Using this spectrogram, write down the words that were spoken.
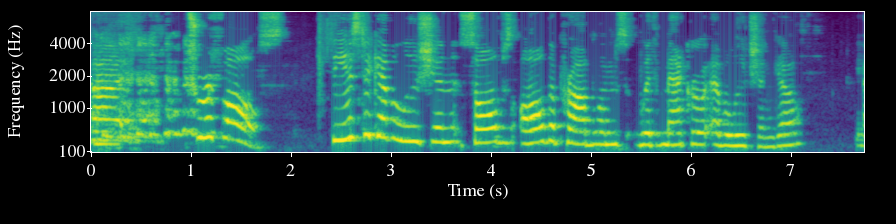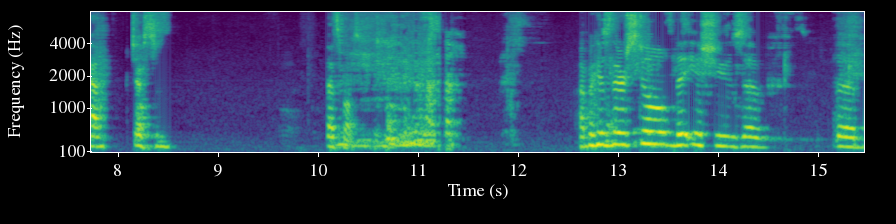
Uh, True or false? Theistic evolution solves all the problems with macroevolution. Go. Yeah, Justin. That's false. Uh, because there's still the issues of the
